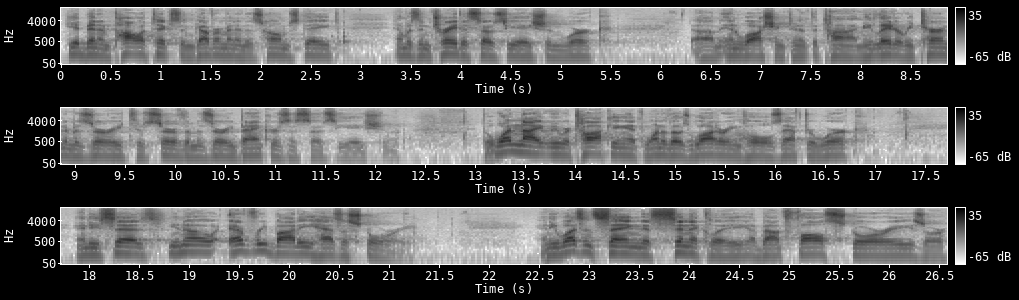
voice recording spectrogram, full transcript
He had been in politics and government in his home state and was in trade association work um, in Washington at the time. He later returned to Missouri to serve the Missouri Bankers Association. But one night we were talking at one of those watering holes after work, and he says, You know, everybody has a story. And he wasn't saying this cynically about false stories or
